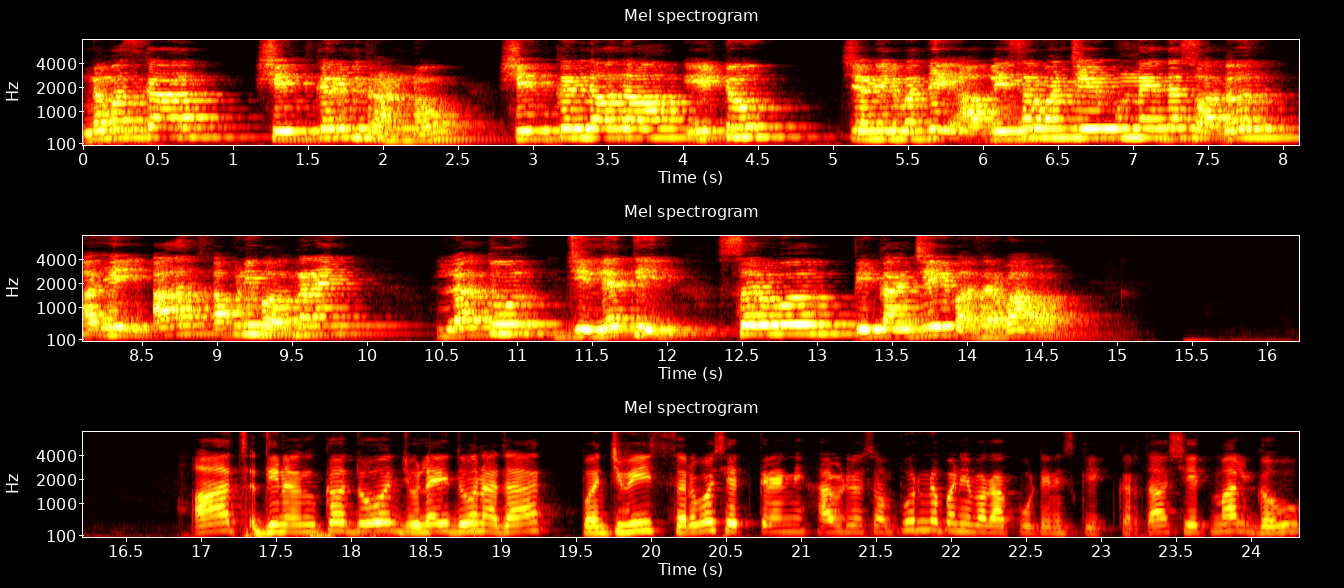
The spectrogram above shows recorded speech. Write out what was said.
नमस्कार शेतकरी मित्रांनो. शेतकरी दादा युट्यूब चॅनेल मध्ये आपले सर्वांचे पुन्हा एकदा स्वागत आहे. आज आपण बघणार आहे लातूर जिल्ह्यातील सर्व पिकांचे बाजारभाव. आज दिनांक दोन जुलै दोन हजार पंचवीस सर्व शेतकऱ्यांनी हा व्हिडिओ संपूर्णपणे बघा. कुठे स्किप करता? शेतमाल गहू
